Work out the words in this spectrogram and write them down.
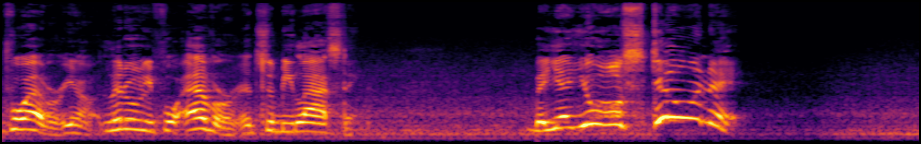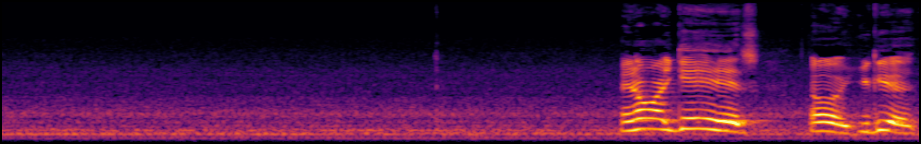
forever, you know, literally forever. It should be lasting. But yet you're all stealing it. And all I get is, oh, you get,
